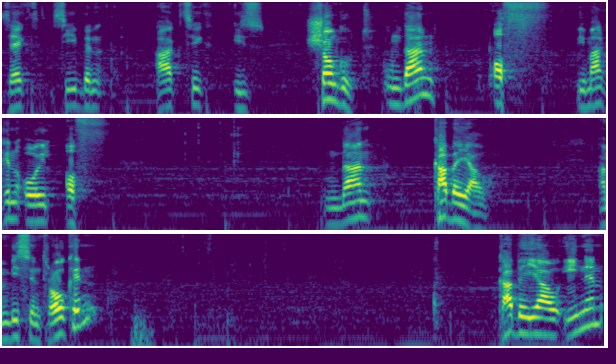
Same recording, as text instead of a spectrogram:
6, 7, 80, ist schon gut. Und dann off. Wir machen Öl off. Und dann Kabeljau. Ein bisschen trocken. Kabeljau innen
